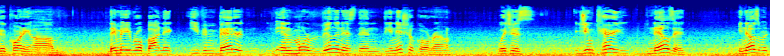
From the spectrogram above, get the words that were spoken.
good corny. Um they made Robotnik even better and more villainous than the initial go around, which is Jim Carrey nails it. He knows, but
